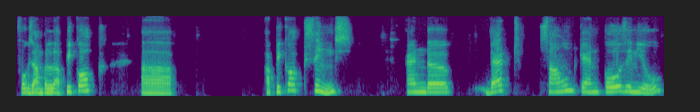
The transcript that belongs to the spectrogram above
for example, a peacock, uh, a peacock sings and uh, that sound can cause in you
